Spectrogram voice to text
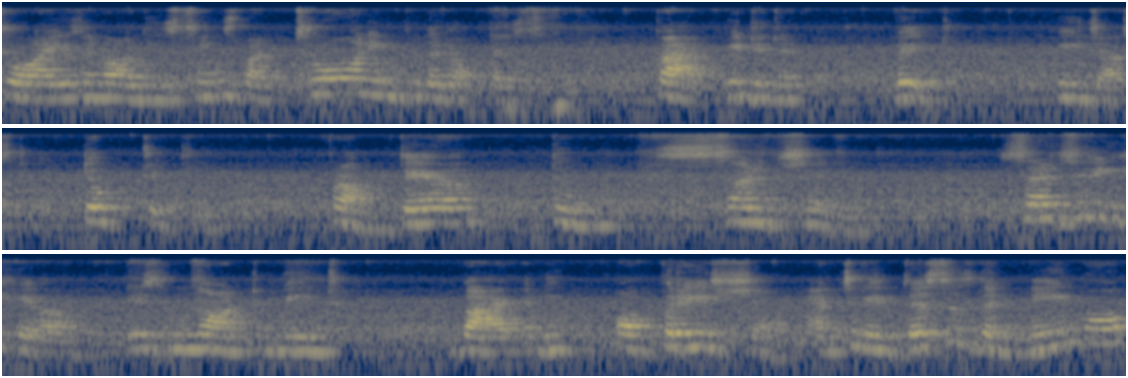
choice, and all these things were thrown into the doctor's car. He didn't wait. He just took Tricky from there to surgery. Surgery here is not meant by any operation. Actually, this is the name of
